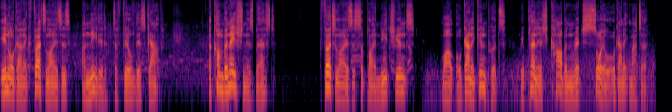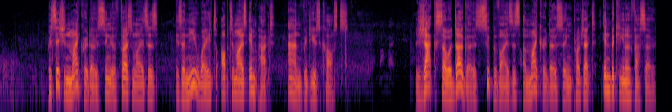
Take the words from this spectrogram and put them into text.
Inorganic fertilizers are needed to fill this gap. A combination is best. Fertilizers supply nutrients, while organic inputs replenish carbon-rich soil organic matter. Precision microdosing of fertilizers is a new way to optimize impact and reduce costs. Jacques Sawadogo supervises a microdosing project in Burkina Faso.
